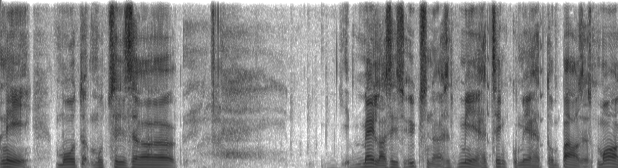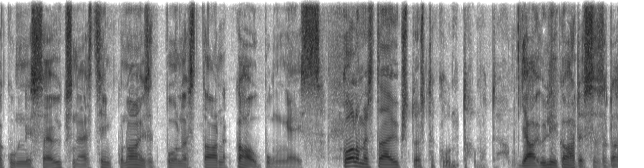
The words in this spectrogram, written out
Niin, mutta mut siis äh, meillä siis yksinäiset miehet, sinkkumiehet on pääasiassa maakunnissa ja yksinäiset sinkkunaiset puolestaan kaupungeissa. 311 kuntaa muuten on. Ja yli 200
